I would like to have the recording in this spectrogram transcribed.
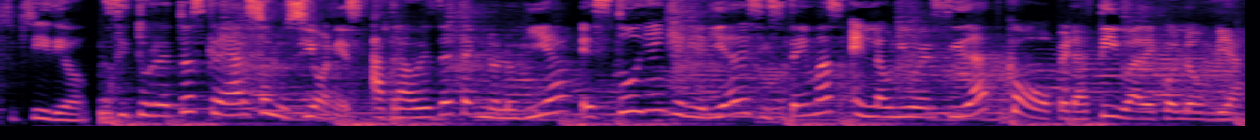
subsidio. Si tu reto es crear soluciones a través de tecnología, estudia Ingeniería de Sistemas en la Universidad Cooperativa de Colombia.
